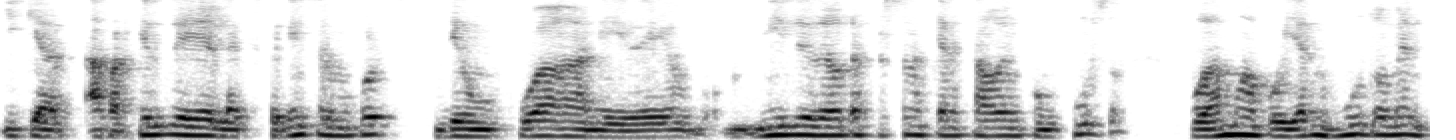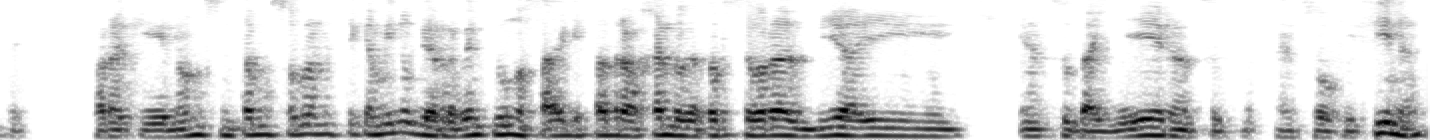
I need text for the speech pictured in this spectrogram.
Y que a, a, partir de la experiencia a lo mejor de un Juan y de miles de otras personas que han estado en concurso, podamos apoyarnos mutuamente para que no nos sentamos solo en este camino que de repente uno sabe que está trabajando 14 horas al día ahí en su taller, en su, en su oficina,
